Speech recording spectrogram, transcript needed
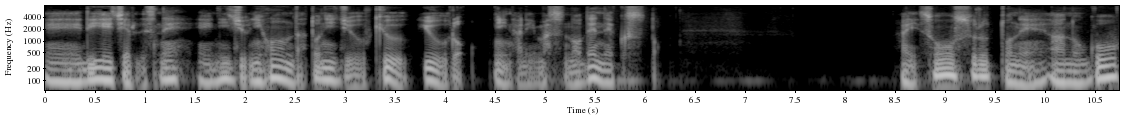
えー、DHL ですね。20、日本だと29ユーロになりますので、NEXT。はい。そうするとね、あの、合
